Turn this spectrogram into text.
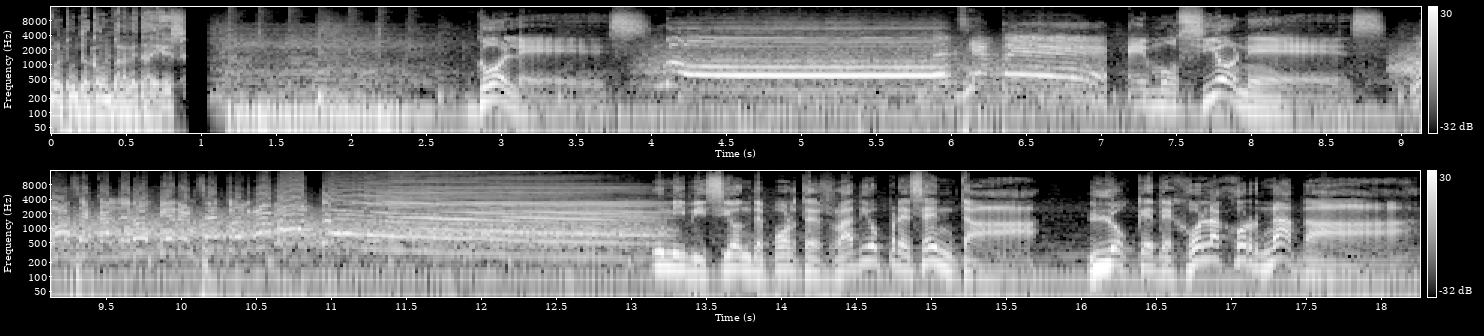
boostmobile.com para detalles. Goles. ¡Gol! ¡Siete! Emociones. Lo hace Calderón, viene el centro, el rebote. Univisión Deportes Radio presenta lo que dejó la jornada.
